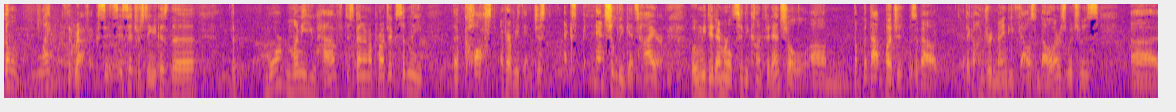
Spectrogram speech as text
don't like the graphics. It's it's interesting because the the more money you have to spend on a project, suddenly the cost of everything just exponentially gets higher. When we did Emerald City Confidential, um, the, that budget was about I think one hundred ninety thousand dollars, which was. Uh,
